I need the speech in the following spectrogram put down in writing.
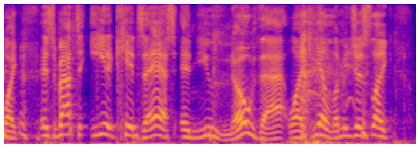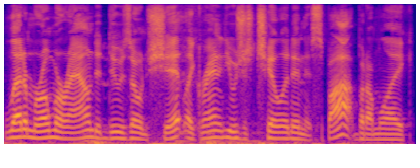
like is about to eat a kid's ass, and you know that, like yeah, let me just like let him roam around and do his own shit. Like granted, he was just chilling in his spot, but I'm like,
